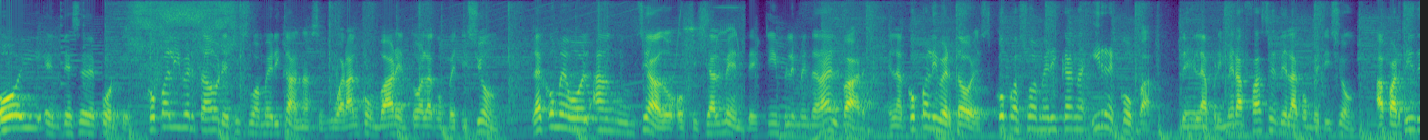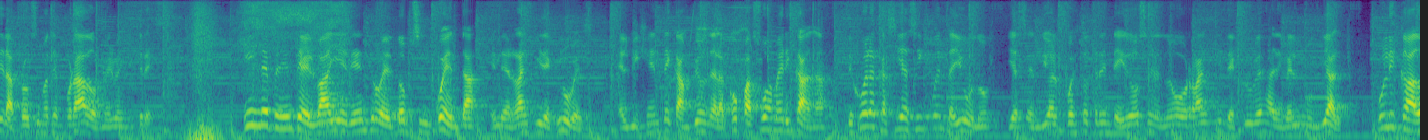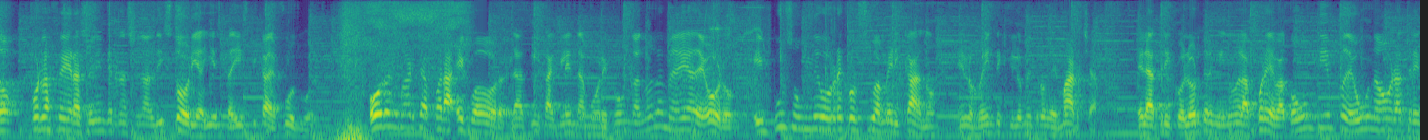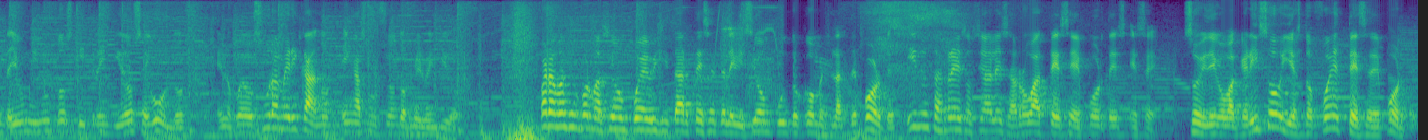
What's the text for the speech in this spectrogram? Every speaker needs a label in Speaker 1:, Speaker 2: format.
Speaker 1: Hoy en TC Deportes, Copa Libertadores y Sudamericana se jugarán con VAR en toda la competición. La Comebol ha anunciado oficialmente que implementará el VAR en la Copa Libertadores, Copa Sudamericana y Recopa desde la primera fase de la competición a partir de la próxima temporada 2023. Independiente del Valle dentro del top 50 en el ranking de clubes. El vigente campeón de la Copa Sudamericana dejó la casilla 51 y ascendió al puesto 32 en el nuevo ranking de clubes a nivel mundial, publicado por la Federación Internacional de Historia y Estadística de Fútbol. Oro en marcha para Ecuador. La atleta Glenda Morejón ganó la medalla de oro e impuso un nuevo récord sudamericano en los 20 kilómetros de marcha. El atricolor terminó la prueba con un tiempo de 1 hora 31 minutos y 32 segundos en los Juegos Suramericanos en Asunción 2022. Para más información puede visitar tctelevisión.com deportes y nuestras redes sociales arroba Soy Diego Vaquerizo y esto fue TC Deportes.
